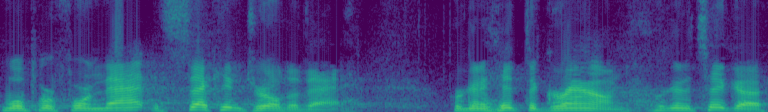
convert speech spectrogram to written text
we'll perform that. The second drill to that, we're gonna hit the ground. We're gonna take a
